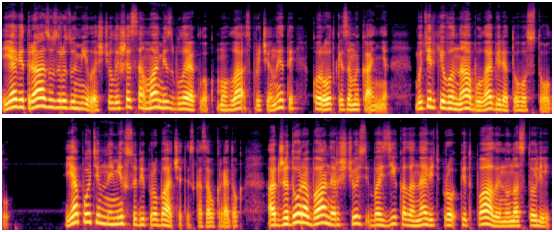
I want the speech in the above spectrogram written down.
я відразу зрозуміла, що лише сама міс Блеклок могла спричинити коротке замикання, бо тільки вона була біля того столу. Я потім не міг собі пробачити, сказав кредок, адже Дора Банер щось базікала навіть про підпалину на столі.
